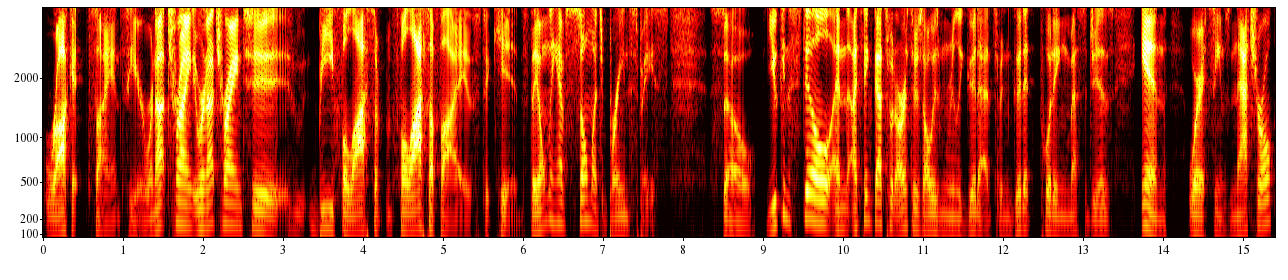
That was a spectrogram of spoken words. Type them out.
rocket science here. We're not trying we're not trying to be philosoph- philosophize to kids. They only have so much brain space. So, you can still and I think that's what Arthur's always been really good at. It's been good at putting messages in where it seems natural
